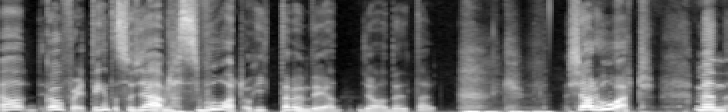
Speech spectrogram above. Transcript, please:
Ja, go for it. Det är inte så jävla svårt att hitta vem det är jag dejtar. Kör hårt. Men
